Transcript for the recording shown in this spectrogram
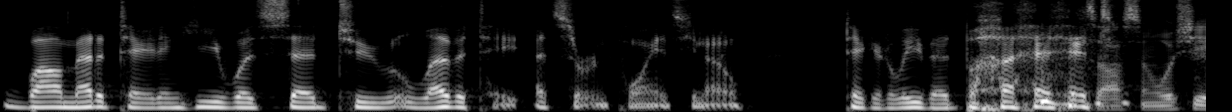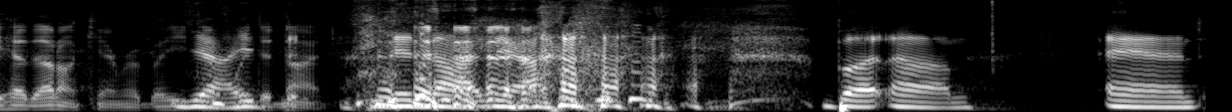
while meditating, he was said to levitate at certain points. You know, take it or leave it. But it's awesome. Well, she had that on camera, but he Yeah, definitely he did not. did not. Yeah. but um, and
